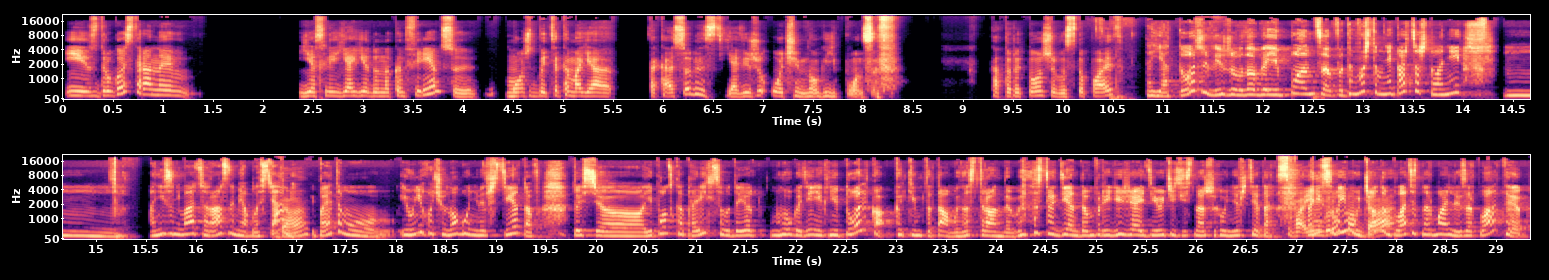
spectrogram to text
И с другой стороны, если я еду на конференцию, может быть, это моя такая особенность, я вижу очень много японцев которые тоже выступают. Да я тоже вижу много японцев, потому что мне кажется, что они, они занимаются разными областями, да. и поэтому и у них очень много университетов. То есть э, японское правительство выдает много денег не только каким-то там иностранным студентам, приезжайте и учитесь в наших университетах. Своим они группам, своим ученым да. платят нормальные зарплаты.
